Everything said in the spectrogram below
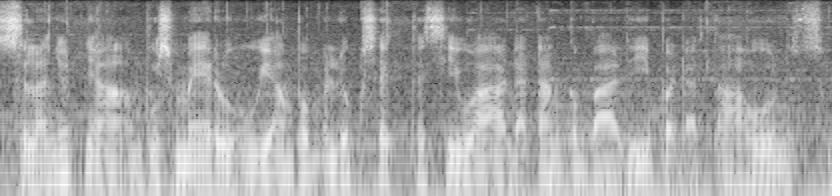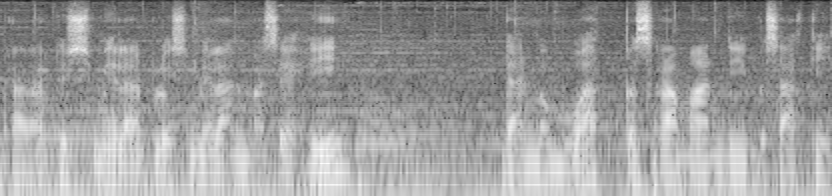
Selanjutnya, Empu Semeru yang pemeluk sekte Siwa datang kembali pada tahun 999 Masehi dan membuat peseraman di Besaki.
